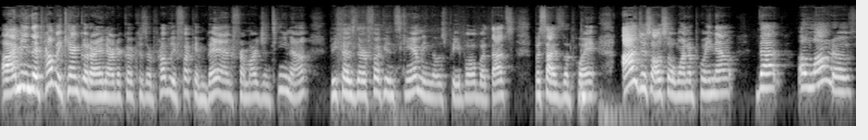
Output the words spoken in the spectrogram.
I mean, they probably can't go to Antarctica because they're probably fucking banned from Argentina because they're fucking scamming those people. But that's besides the point. I just also want to point out that a lot of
